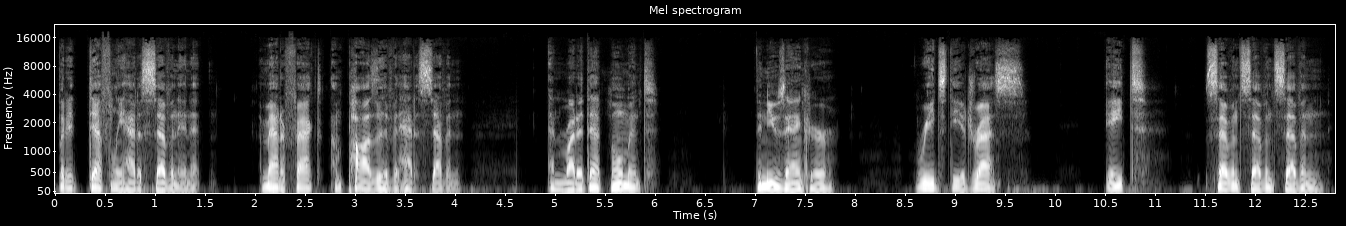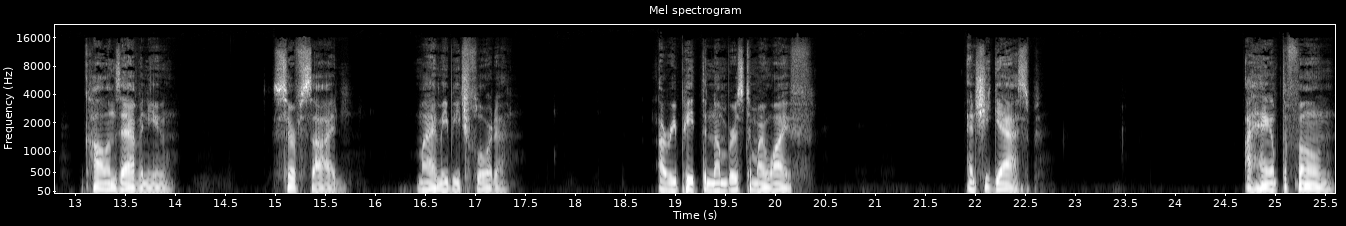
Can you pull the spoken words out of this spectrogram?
but it definitely had a seven in it. A matter of fact, I'm positive it had a seven. And right at that moment, the news anchor reads the address 8777 Collins Avenue, Surfside, Miami Beach, Florida. I repeat the numbers to my wife, and she gasped. I hang up the phone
